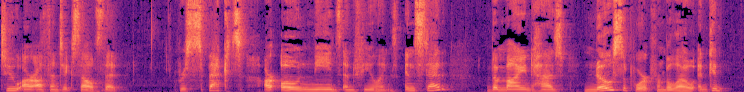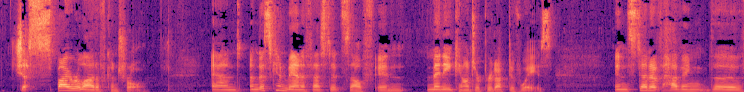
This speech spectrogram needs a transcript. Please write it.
to our authentic selves, that respects our own needs and feelings. Instead, the mind has no support from below and can just spiral out of control. And, and this can manifest itself in many counterproductive ways. Instead of having the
